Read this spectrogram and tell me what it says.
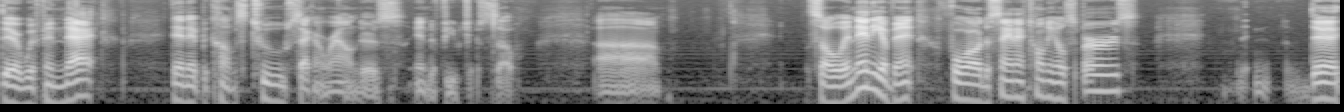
they're within that then it becomes two second rounders in the future. So um so in any event for the San Antonio Spurs they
